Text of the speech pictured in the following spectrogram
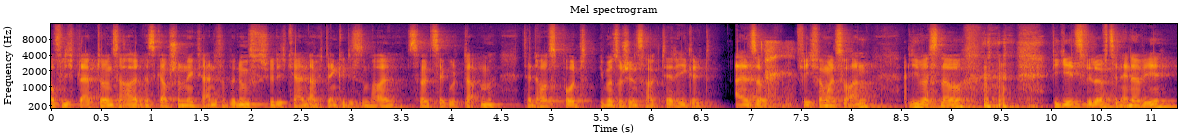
Hoffentlich bleibt er uns erhalten. Es gab schon eine kleine Verbindungsschwierigkeiten, aber ich denke, dieses Mal soll es sehr gut klappen, denn der Hotspot, wie man so schön sagt, der regelt. Also, ich fange mal so an. Lieber Slow, wie geht's, wie läuft's in NRW?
